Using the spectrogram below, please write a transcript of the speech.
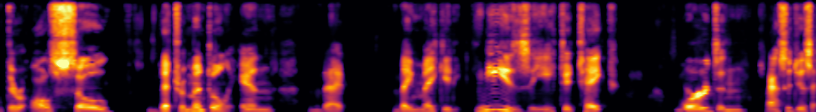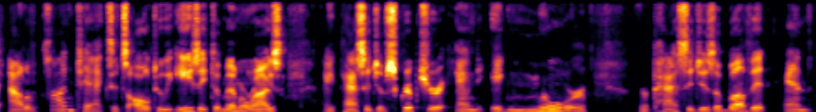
but they're also detrimental in that they make it easy to take words and passages out of context it's all too easy to memorize a passage of scripture and ignore the passages above it and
